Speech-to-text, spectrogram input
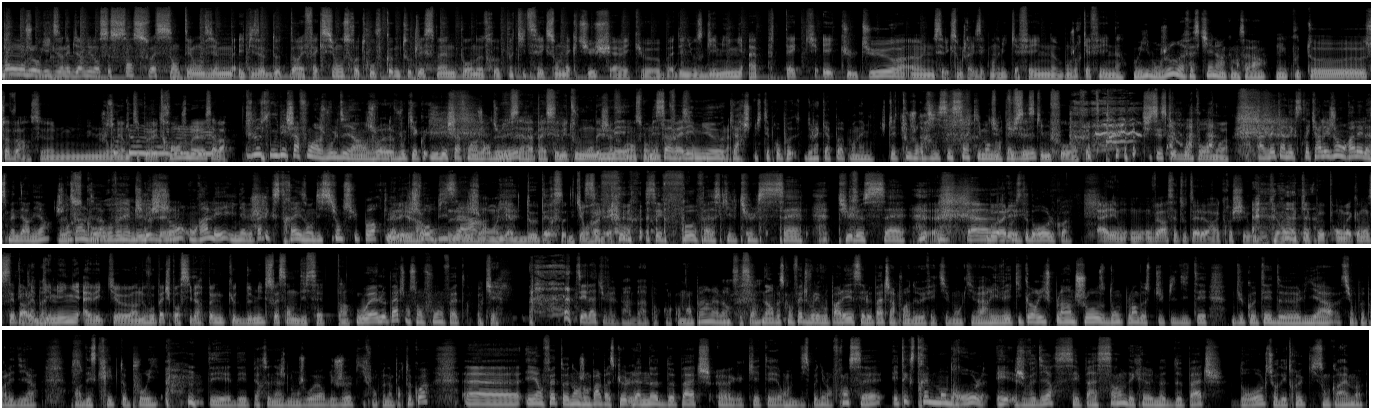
Bonjour Geekzone et bienvenue dans ce 171e épisode de Torréfaction. On se retrouve comme toutes les semaines pour notre petite sélection de l'actu avec euh, bah, des news gaming, app, tech et culture. Euh, une sélection que je réalise avec mon ami Caféine. Bonjour Caféine. Oui, bonjour Faskiel, comment ça va? Écoute, euh, ça va. C'est une journée un petit peu étrange, mais ça va. il est chafouin, je vous le dis. Hein. Je, vous qui il est chafouin aujourd'hui. Mais ça va passer. Mais tout le monde est chafouin en ce moment. Mais ça va aller mieux, car je, t'ai proposé de la K-pop, mon ami. Je t'ai toujours dit, c'est ça qui manque dans ta tu sais ce qu'il me faut, en fait. tu sais ce qui est bon pour moi. Avec un extrait, car les gens ont râlé la semaine dernière. Je tiens à le dire. les gens ont râlé. Il n'y avait pas d'extrait. Ils ont dit si on supporte. Là, les gens, trop bizarre. Les gens. Il y a deux personnes qui ont râlé. C'est faux parce qu'il, tu le sais. Tu le sais. Euh, bon, allez. C'était drôle, quoi. Allez, on, on, verra ça tout à l'heure. Accrochez-vous. Donc, il y aura de la K-pop. On va commencer par le gaming avec euh, un nouveau patch pour Cyberpunk 2077. Ouais, le patch, on s'en fout, en fait. Ok. T'es là, tu fais bah, bah pourquoi qu'on en parle alors? C'est ça. Non, parce qu'en fait, je voulais vous parler, c'est le patch 1.2 effectivement qui va arriver, qui corrige plein de choses, dont plein de stupidités du côté de l'IA, si on peut parler d'IA, enfin, des scripts pourris, des, des personnages non joueurs du jeu qui font un peu n'importe quoi. Euh, et en fait, non, j'en parle parce que la note de patch euh, qui était disponible en français est extrêmement drôle et je veux dire, c'est pas simple d'écrire une note de patch drôle sur des trucs qui sont quand même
